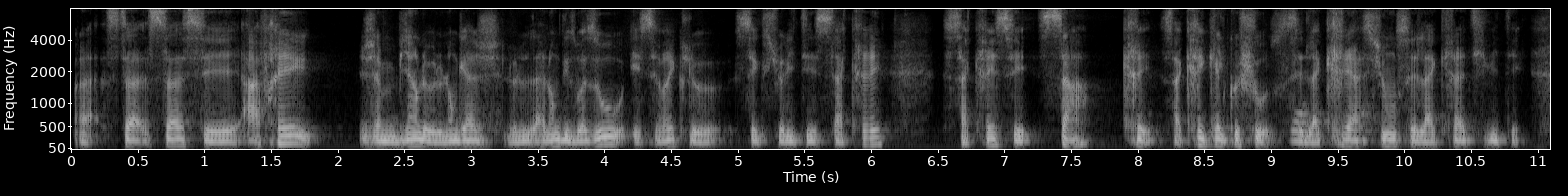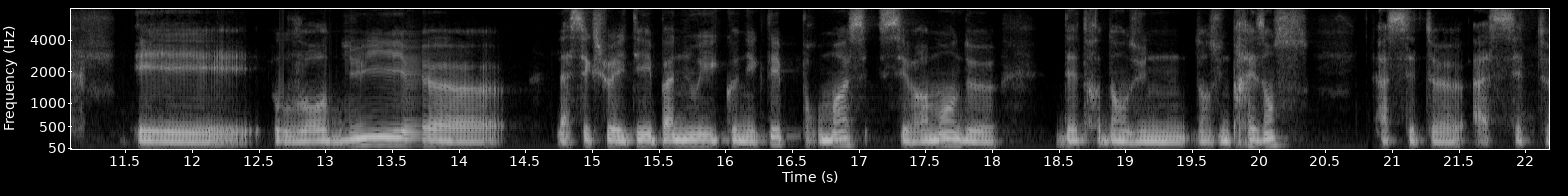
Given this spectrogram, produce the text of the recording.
voilà, ça, ça c'est. Après, j'aime bien le langage, la langue des oiseaux, et c'est vrai que le sexualité sacrée, sacré, c'est ça crée, ça crée quelque chose. C'est de la création, c'est de la créativité. Et aujourd'hui, euh, la sexualité épanouie et connectée, pour moi, c'est vraiment de d'être dans une, dans une présence à, cette, à, cette,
